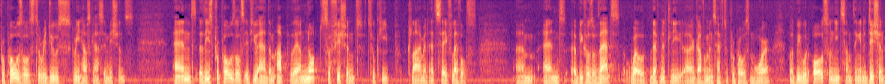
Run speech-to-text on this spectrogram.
proposals to reduce greenhouse gas emissions. And these proposals, if you add them up, they are not sufficient to keep climate at safe levels. Um, and uh, because of that, well, definitely uh, governments have to propose more, but we would also need something in addition.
